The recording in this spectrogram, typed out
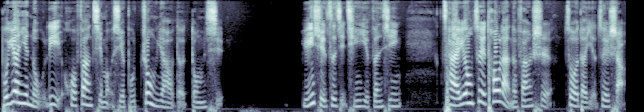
不愿意努力或放弃某些不重要的东西，允许自己轻易分心，采用最偷懒的方式，做的也最少，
